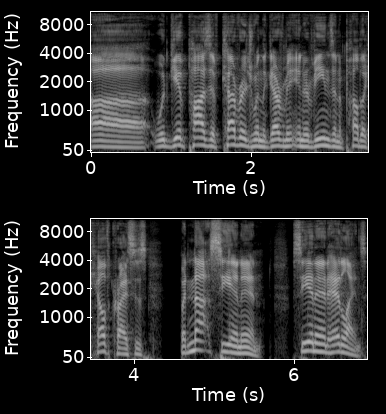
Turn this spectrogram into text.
uh, would give positive coverage when the government intervenes in a public health crisis, but not CNN. CNN headlines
